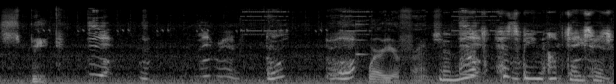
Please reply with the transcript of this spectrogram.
Speak. Where are your friends? The map has been updated.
